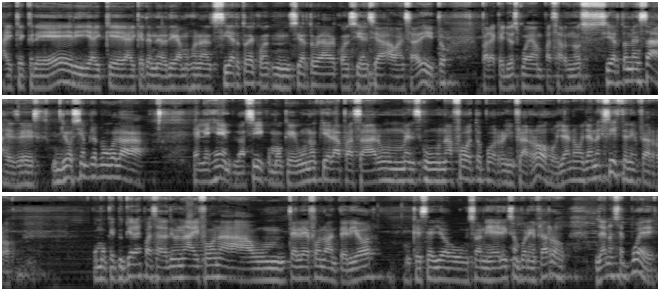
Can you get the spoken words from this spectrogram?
hay que creer y hay que, hay que tener, digamos, una cierto un cierto grado de conciencia avanzadito para que ellos puedan pasarnos ciertos mensajes. yo siempre pongo la, el ejemplo, así como que uno quiera pasar un, una foto por infrarrojo, ya no, ya no existe el infrarrojo. Como que tú quieras pasar de un iPhone a un teléfono anterior, qué sé yo, un Sony Ericsson por infrarrojo, ya no se puede.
